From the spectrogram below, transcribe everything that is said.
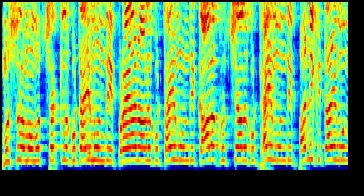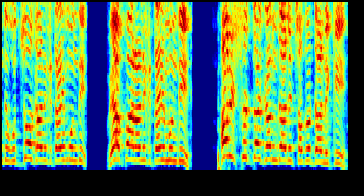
ముస్లిం ముచ్చట్లకు టైం ఉంది. ప్రయాణాలకు టైం ఉంది. కాలకృత్యాలకు టైం ఉంది. పనికి టైం ఉంది. ఉద్యోగానికి టైం ఉంది. వ్యాపారానికి టైం ఉంది. పరిశుద్ధ గ్రంథాన్ని చదవడానికి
